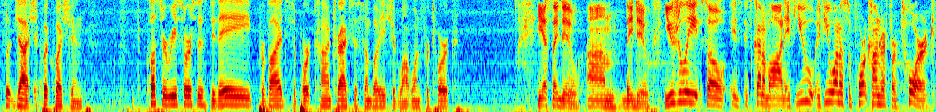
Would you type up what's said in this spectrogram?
So, Josh, quick question. Cluster Resources, do they provide support contracts if somebody should want one for Torque? Yes, they do. Um, they do. Usually, so it's it's kind of odd. If you if you want a support contract for Torque,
